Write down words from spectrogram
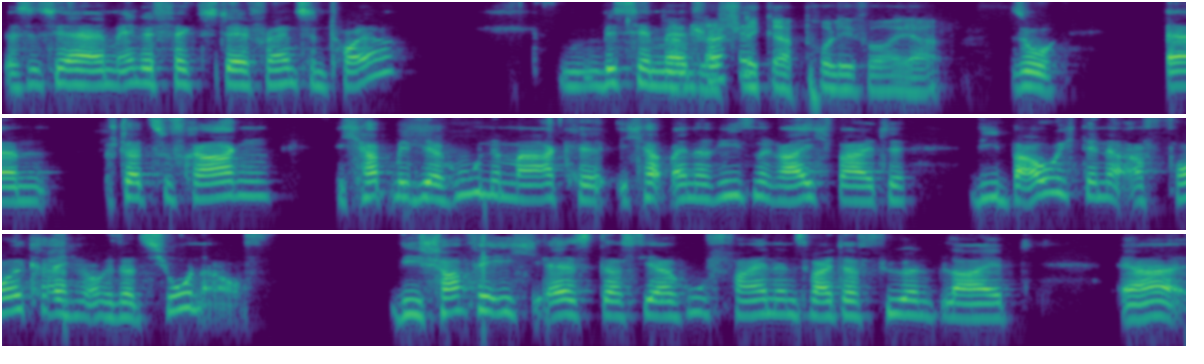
das ist ja im Endeffekt Stay Friends und teuer. Ein bisschen mehr Tumblr, Traffic. Flickr, Polyvore, ja. So, ähm, statt zu fragen, ich habe mit Yahoo eine Marke, ich habe eine riesen Reichweite, wie baue ich denn eine erfolgreiche Organisation auf? Wie schaffe ich es, dass Yahoo Finance weiter führend bleibt? Ja,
